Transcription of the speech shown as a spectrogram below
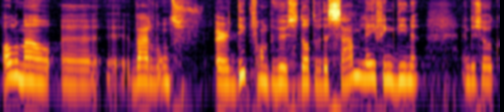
allemaal waren we ons er diep van bewust dat we de samenleving dienen. En dus ook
